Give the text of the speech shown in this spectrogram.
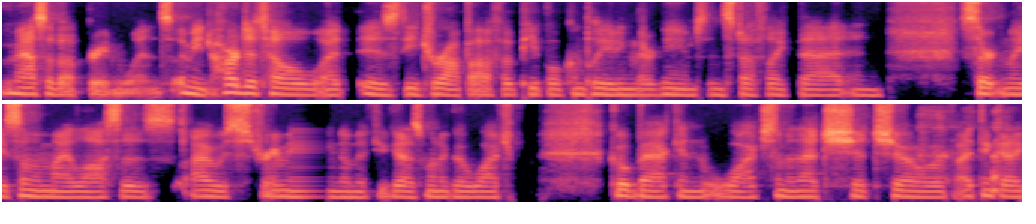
massive upgrade wins. I mean, hard to tell what is the drop off of people completing their games and stuff like that. And certainly some of my losses, I was streaming them. If you guys want to go watch, go back and watch some of that shit show. I think I,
